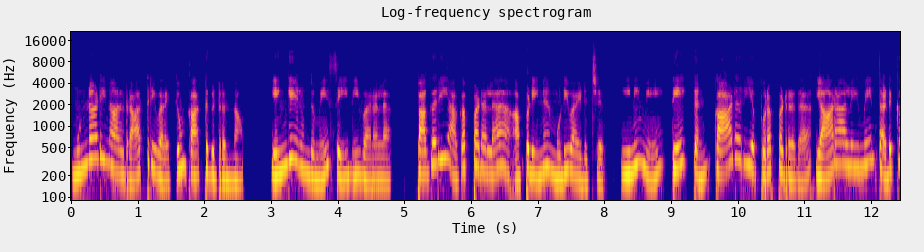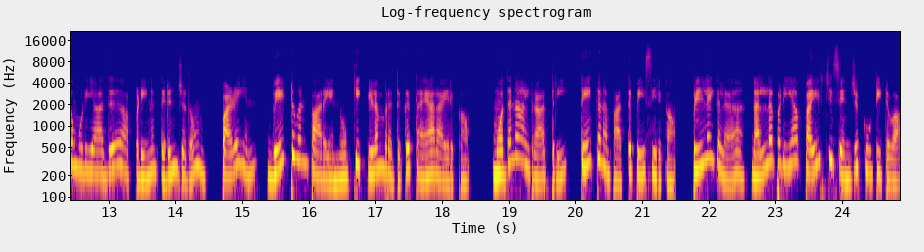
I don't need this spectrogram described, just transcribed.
முன்னாடி நாள் ராத்திரி வரைக்கும் காத்துக்கிட்டு இருந்தான். எங்க இருந்துமே செய்தி வரல. பகரி அகப்படல அப்படின்னு முடிவாயிடுச்சு. இனிமே தேக்கன் காடறிய புறப்படுறத யாராலையுமே தடுக்க முடியாது அப்படின்னு தெரிஞ்சதும் பழையன் வேட்டுவன் பாறையை நோக்கி கிளம்புறதுக்கு தயாராயிருக்கான். மொத நாள் ராத்திரி தேக்கனை பார்த்து பேசியிருக்கான். பிள்ளைகளை நல்லபடியா பயிற்சி செஞ்சு கூட்டிட்டு வா.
